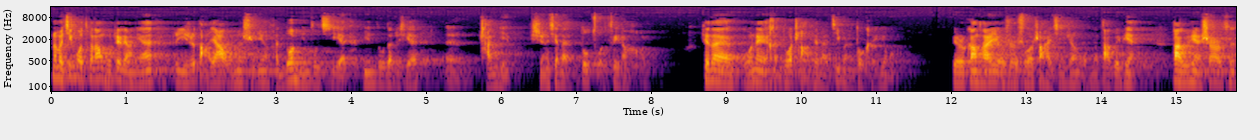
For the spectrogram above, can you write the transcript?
那么经过特朗普这两年这一直打压，我们实际上很多民族企业、民族的这些呃产品，实际上现在都做得非常好了。现在国内很多厂现在基本上都可以用了，比如刚才又是说上海新生我们的大硅片，大硅片十二寸，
